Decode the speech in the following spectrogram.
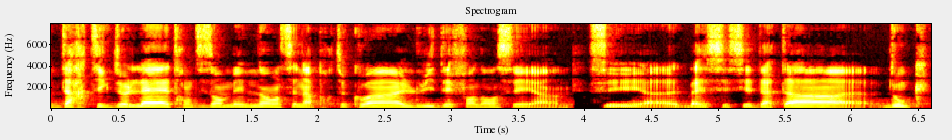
d'articles de, lettres en disant mais non, c'est n'importe quoi. Lui défendant ses euh, ses, bah, ses, data. Donc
